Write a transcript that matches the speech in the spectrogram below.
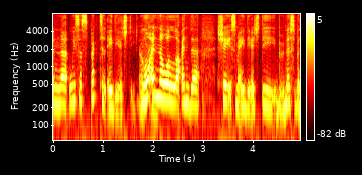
انه we suspect ال ADHD مو. إنه والله عنده شيء اسمه ADHD بنسبة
